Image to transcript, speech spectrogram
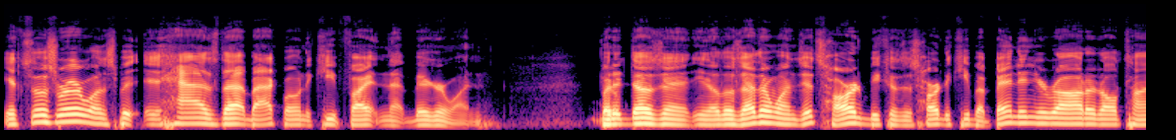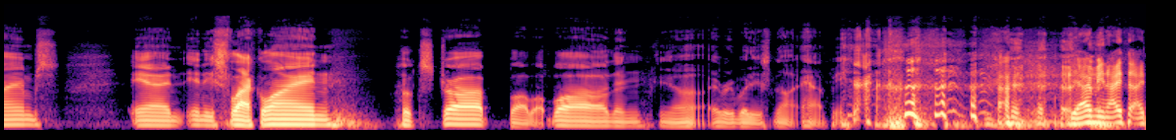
it's those rare ones, but it has that backbone to keep fighting that bigger one. But it doesn't, you know, those other ones. It's hard because it's hard to keep a bend in your rod at all times, and any slack line, hooks drop, blah blah blah. Then you know everybody's not happy. yeah, I mean, I, th- I,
